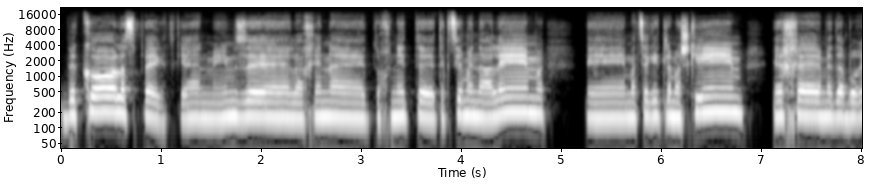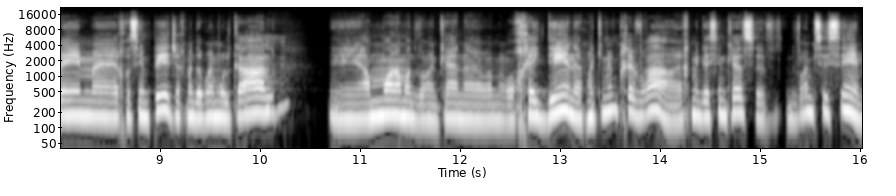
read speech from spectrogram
בכל אספקט, כן, אם זה להכין אה, תוכנית אה, תקציר מנהלים, אה, מצגת למשקיעים, איך מדברים, איך עושים פיץ', איך מדברים מול קהל, mm-hmm. המון המון דברים, כן, עורכי דין, איך מקימים חברה, איך מגייסים כסף, דברים בסיסיים.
